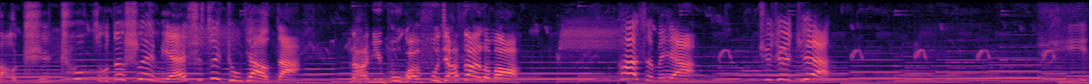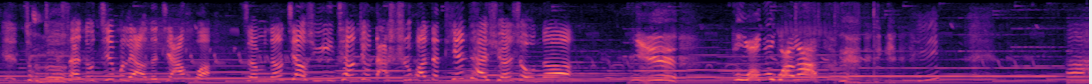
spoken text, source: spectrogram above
保持充足的睡眠是最重要的。那你不管附加赛了吗？怕什么呀？去去去！嘿，总决赛都进不了的家伙，怎么能教训一枪就打十环的天才选手呢？你，我不管了。啊，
